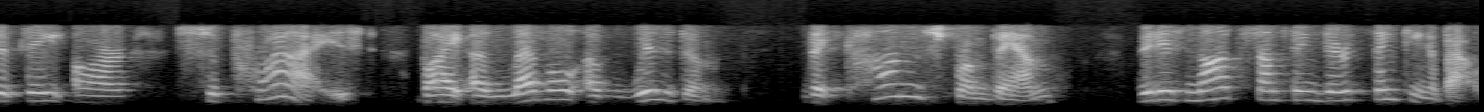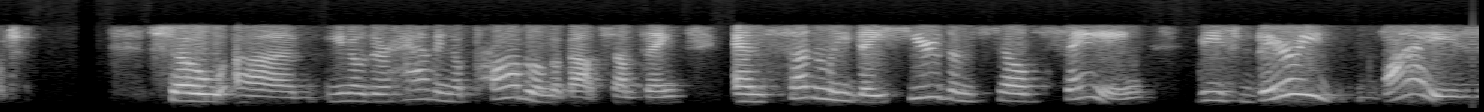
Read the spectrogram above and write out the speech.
that they are surprised by a level of wisdom that comes from them that is not something they're thinking about. So, uh, you know, they're having a problem about something, and suddenly they hear themselves saying these very wise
